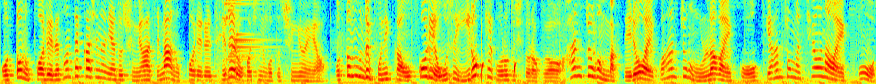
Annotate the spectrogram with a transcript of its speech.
어떤 옷걸이를 선택하시느냐도 중요하지만 옷걸이를 제대로 거시는 것도 중요해요. 어떤 분들 보니까 옷걸이에 옷을 이렇게 걸어두시더라고요. 한쪽은 막 내려와 있고 한쪽은 올라가 있고 어깨 한쪽만 튀어나와 있고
